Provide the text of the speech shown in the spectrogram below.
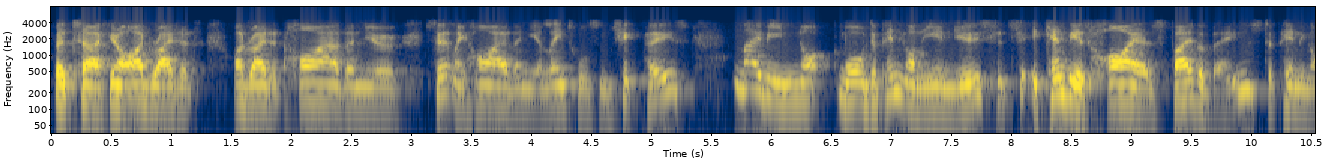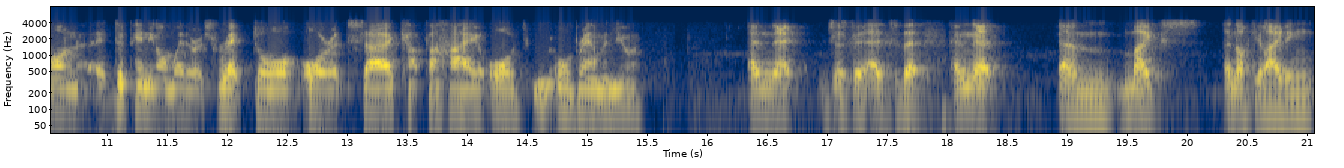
But uh, you know, I'd rate it I'd rate it higher than your certainly higher than your lentils and chickpeas. Maybe not, well, depending on the end use, it can be as high as faba beans, depending on depending on whether it's repped or or it's cut for hay or or brown manure. And that just to add to that and that um, makes inoculating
